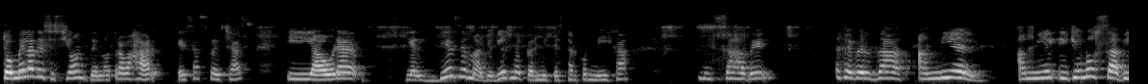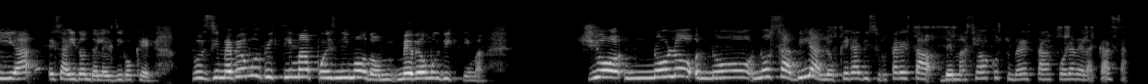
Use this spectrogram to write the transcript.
tomé la decisión de no trabajar esas fechas y ahora, si el 10 de mayo Dios me permite estar con mi hija, me sabe de verdad a miel, a miel. Y yo no sabía, es ahí donde les digo que, pues si me veo muy víctima, pues ni modo, me veo muy víctima. Yo no lo, no, no sabía lo que era disfrutar, estaba demasiado acostumbrada a estar fuera de la casa.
